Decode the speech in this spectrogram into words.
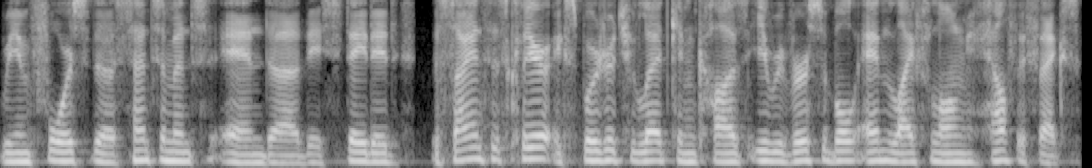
reinforced the sentiment and uh, they stated the science is clear exposure to lead can cause irreversible and lifelong health effects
